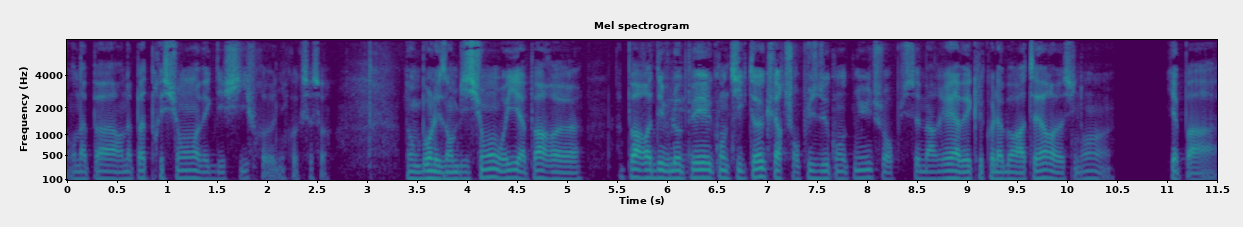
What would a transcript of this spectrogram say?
on n'a pas, on n'a pas de pression avec des chiffres euh, ni quoi que ce soit. Donc bon, les ambitions, oui, à part, euh, à part développer le compte TikTok, faire toujours plus de contenu, toujours plus se marrer avec les collaborateurs, euh, sinon il n'y a pas,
